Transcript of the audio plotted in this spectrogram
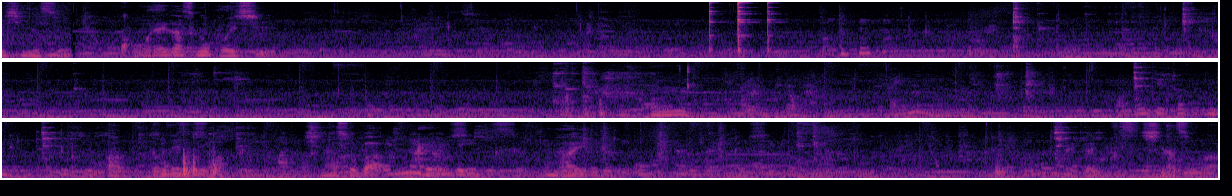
味しいですよ。これがすごく美味しい。はい。いただきます。品そば。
